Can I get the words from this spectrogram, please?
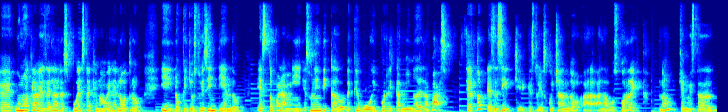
eh, uno a través de la respuesta que uno ve en el otro y lo que yo estoy sintiendo, esto para mí es un indicador de que voy por el camino de la paz, ¿cierto? Es decir, que, estoy escuchando a, la voz correcta, ¿no? Que me está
